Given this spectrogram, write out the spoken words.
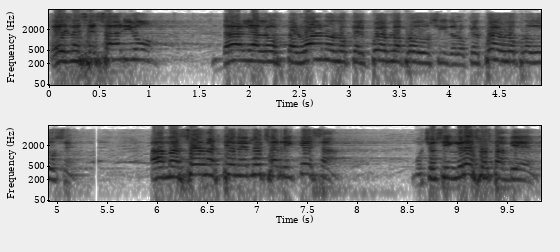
Es necesario darle a los peruanos lo que el pueblo ha producido, lo que el pueblo produce. Amazonas tiene mucha riqueza, muchos ingresos también.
